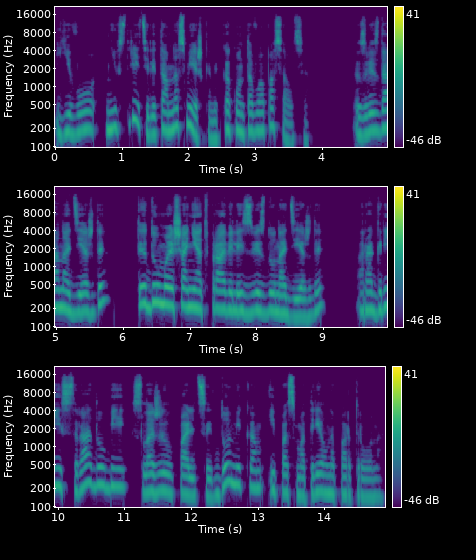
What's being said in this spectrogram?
его не встретили там насмешками, как он того опасался. «Звезда надежды? Ты думаешь, они отправились в звезду надежды?» Рагрис Радлби сложил пальцы домиком и посмотрел на Партрона.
